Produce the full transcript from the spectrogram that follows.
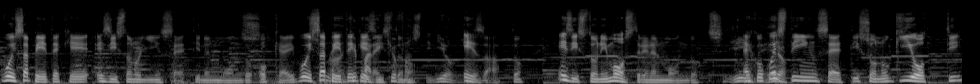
voi sapete che esistono gli insetti nel mondo, Sì, ok? Voi Sono sapete che esistono. fastidiosi. Esatto. Esistono i mostri nel mondo. Sì, ecco, questi insetti sono ghiotti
